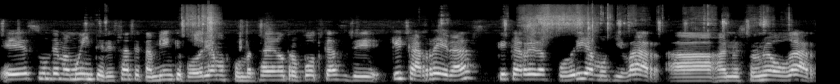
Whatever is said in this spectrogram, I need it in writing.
es un tema muy interesante también que podríamos conversar en otro podcast de qué carreras, qué carreras podríamos llevar a, nuestro nuevo hogar.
